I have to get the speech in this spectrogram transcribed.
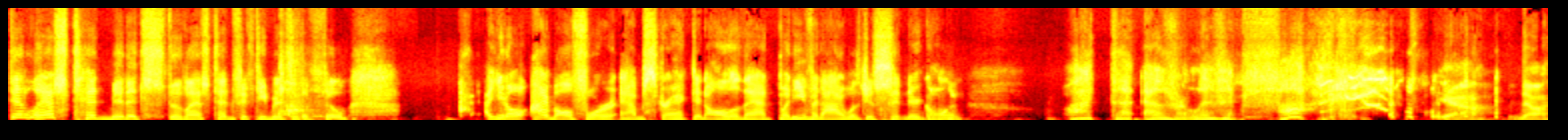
the last 10 minutes the last 10 15 minutes of the film I, you know i'm all for abstract and all of that but even i was just sitting there going what the ever living fuck yeah no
